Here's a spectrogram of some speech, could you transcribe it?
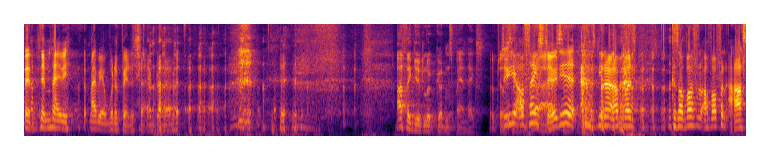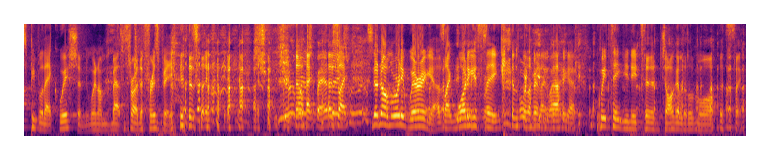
then, then maybe, maybe I would have been ashamed of it. I think you'd look good in spandex. I'm just Do you? Oh, saying. thanks, dude. Yeah, you know, because I've, often, I've often asked people that question when I'm about to throw the frisbee. it's like, Should I wear like- spandex it's like, for this? no, no, I'm already wearing it. I was like, what do you think? And they're like, well, okay, we think you need to jog a little more. It's like,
